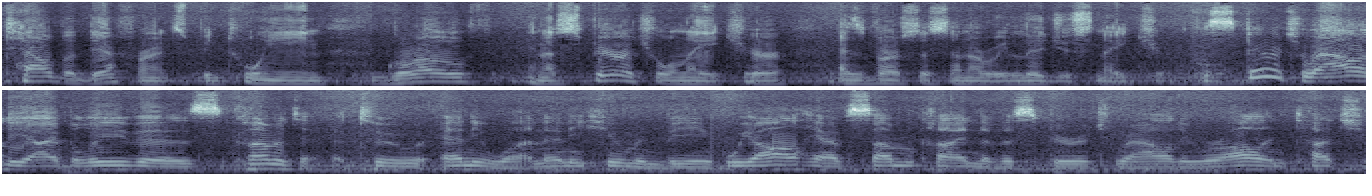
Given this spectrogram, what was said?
tell the difference between growth in a spiritual nature as versus in a religious nature? Spirituality, I believe, is common to, to anyone, any human being. We all have some kind of a spirituality. We're all in touch,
